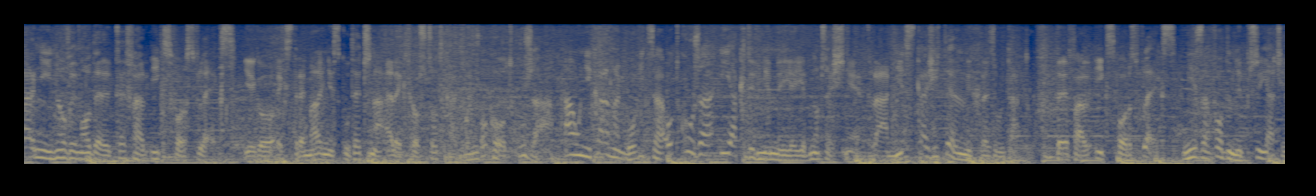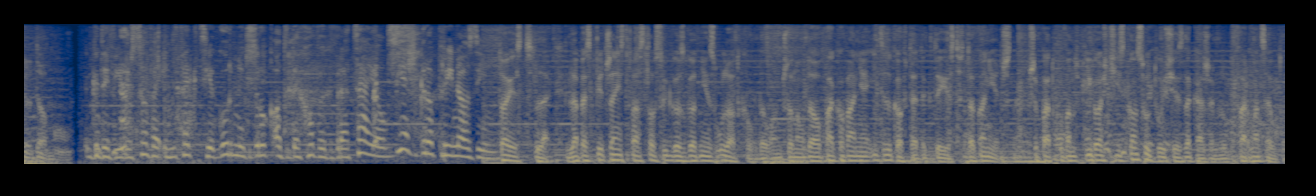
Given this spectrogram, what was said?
Przygarnij nowy model Tefal X-Force Flex. Jego ekstremalnie skuteczna elektroszczotka głęboko odkurza, a unikalna głowica odkurza i aktywnie myje jednocześnie. Dla nieskazitelnych rezultatów. Tefal X-Force Flex. Niezawodny przyjaciel domu. Gdy wirusowe infekcje górnych dróg oddechowych wracają, bierz Groprinozin. To jest lek. Dla bezpieczeństwa stosuj go zgodnie z ulotką dołączoną do opakowania i tylko wtedy, gdy jest to konieczne. W przypadku wątpliwości skonsultuj się z lekarzem lub farmaceutą.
